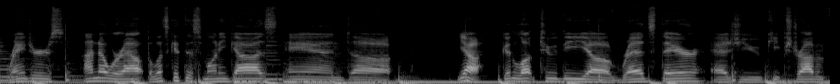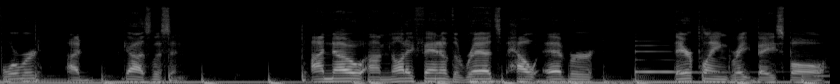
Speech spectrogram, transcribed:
Rangers, I know we're out, but let's get this money, guys. And uh, yeah, good luck to the uh, Reds there as you keep striving forward. I, guys, listen. I know I'm not a fan of the Reds. However, they're playing great baseball,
